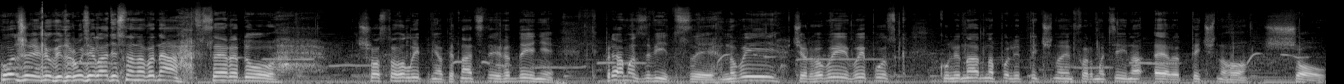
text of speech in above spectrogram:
Отже, любі друзі, радісна новина в середу, 6 липня о 15 годині. Прямо звідси новий черговий випуск кулінарно-політичного інформаційно-еротичного шоу.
